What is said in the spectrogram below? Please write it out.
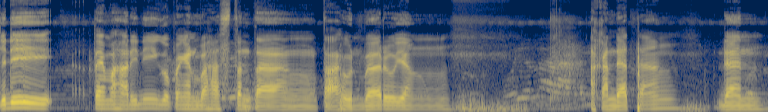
Jadi tema hari ini gue pengen bahas tentang tahun baru yang akan datang dan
